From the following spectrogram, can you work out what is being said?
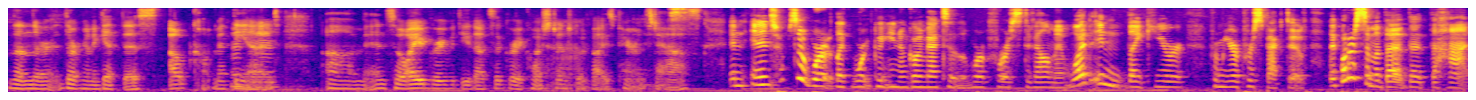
then they're they're going to get this outcome at the mm-hmm. end um, and so I agree with you. That's a great question yeah. to advise parents yes. to ask. And, and in terms of work, like work, you know, going back to the workforce development, what in like your from your perspective, like what are some of the the, the hot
